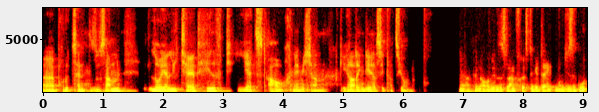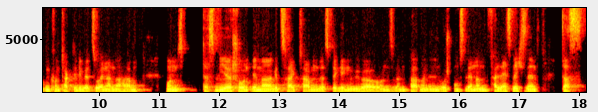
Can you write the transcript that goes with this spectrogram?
äh, Produzenten zusammen. Loyalität hilft jetzt auch, nehme ich an, gerade in der Situation. Ja, genau, dieses langfristige Denken und diese guten Kontakte, die wir zueinander haben. Und dass wir schon immer gezeigt haben, dass wir gegenüber unseren Partnern in den Ursprungsländern verlässlich sind, das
